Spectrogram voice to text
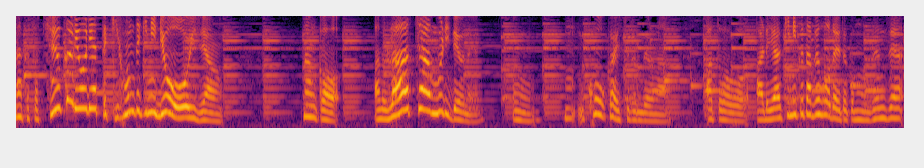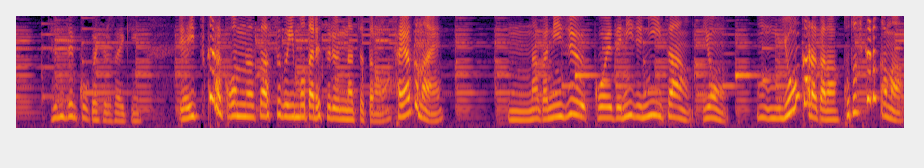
なんかさ、中華料理屋って基本的に量多いじゃん。なんか、あの、ラーチャー無理だよね。うん。後悔するんだよな。あと、あれ焼肉食べ放題とかもう全然、全然後悔する最近。いや、いつからこんなさ、すぐ胃もたれするようになっちゃったの？早くない？うん、なんか20超えて22、3、4。うん、4からかな？今年からかな？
